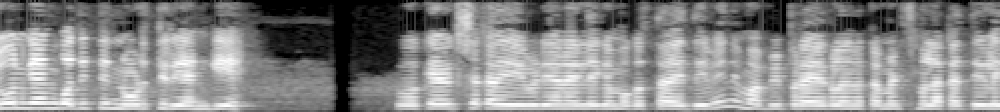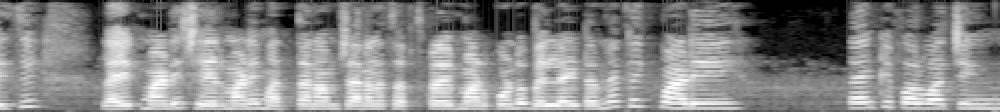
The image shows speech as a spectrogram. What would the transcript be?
ಇವ್ನಿಗೆ ಹೆಂಗೆ ಓದಿತೀನಿ ನೋಡ್ತೀರಿ ಹಂಗೆ? ಓಕೆ ವೀಕ್ಷಕರೇ, ಈ ವಿಡಿಯೋನ ಇಲ್ಲಿಗೆ ಮುಗಿಸ್ತಾ ಇದ್ದೀವಿ. ನಿಮ್ಮ ಅಭಿಪ್ರಾಯಗಳನ್ನು ಕಮೆಂಟ್ಸ್ ಮೂಲಕ ತಿಳಿಸಿ ಲೈಕ್ ಮಾಡಿ ಶೇರ್ ಮಾಡಿ, ಮತ್ತೆ ನಮ್ಮ ಚಾನಲ್ ಸಬ್ಸ್ಕ್ರೈಬ್ ಮಾಡಿಕೊಂಡು ಬೆಲ್ ಐಟನ್ನ ಕ್ಲಿಕ್ ಮಾಡಿ. Thank you for watching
